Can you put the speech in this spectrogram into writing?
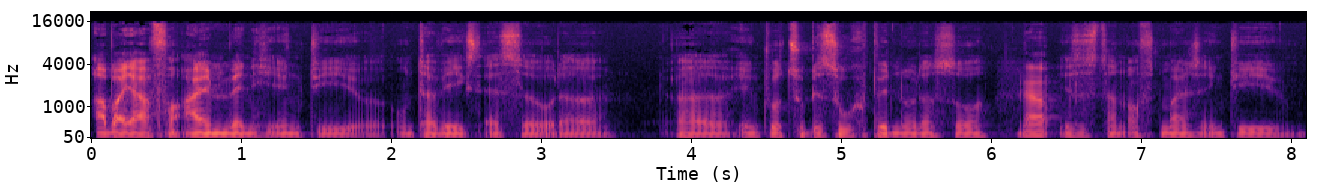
Aber ja, vor allem, wenn ich irgendwie äh, unterwegs esse oder äh, irgendwo zu Besuch bin oder so, Ja. ist es dann oftmals irgendwie ein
